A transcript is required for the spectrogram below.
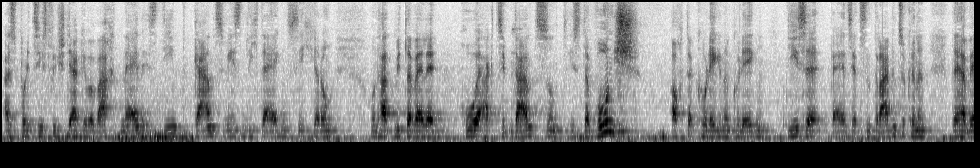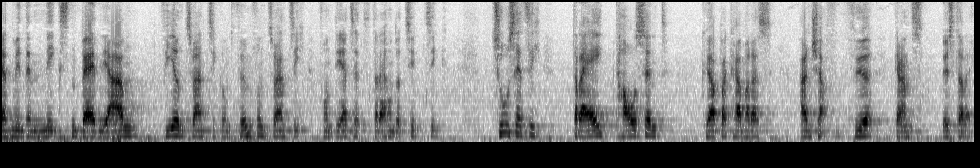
als Polizist viel stärker überwacht. Nein, es dient ganz wesentlich der Eigensicherung und hat mittlerweile hohe Akzeptanz und ist der Wunsch auch der Kolleginnen und Kollegen, diese bei Einsätzen tragen zu können. Daher werden wir in den nächsten beiden Jahren, 24 und 25, von derzeit 370, zusätzlich 3000 Körperkameras anschaffen für ganz Österreich.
